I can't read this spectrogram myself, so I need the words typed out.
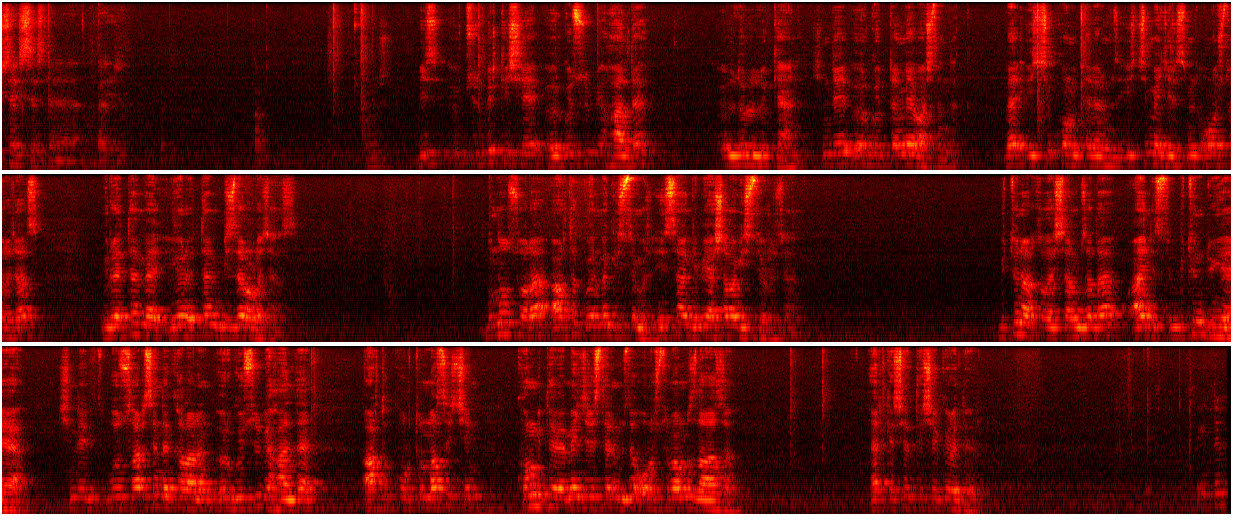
Yüksek sesle dayıcım. Bak. Konuş. Biz 301 kişi örgütsüz bir halde öldürüldük yani. Şimdi örgütlenmeye başladık. Ve işçi komitelerimizi, işçi meclisimizi oluşturacağız. Üreten ve yöneten bizler olacağız. Bundan sonra artık ölmek istemiyoruz. İnsan gibi yaşamak istiyoruz yani. Bütün arkadaşlarımıza da aynısı, bütün dünyaya. Şimdi bu sarı sendikaların örgütsüz bir halde artık kurtulması için komite ve meclislerimizde oluşturmamız lazım. Herkese teşekkür ediyorum.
